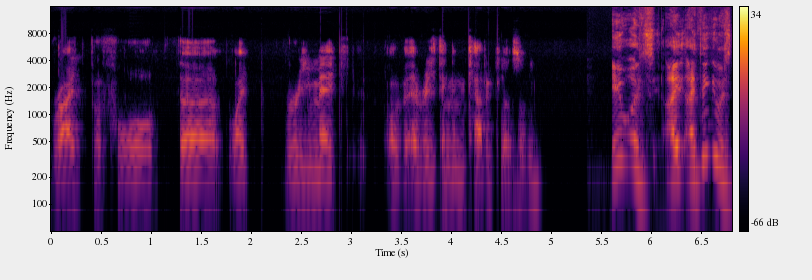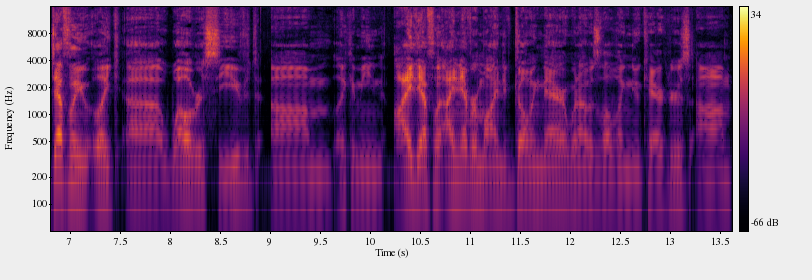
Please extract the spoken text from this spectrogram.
right before the like remake of everything in Cataclysm? It was I, I think it was definitely like uh well received. Um like I mean, I definitely I never minded going there when I was leveling new characters. Um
